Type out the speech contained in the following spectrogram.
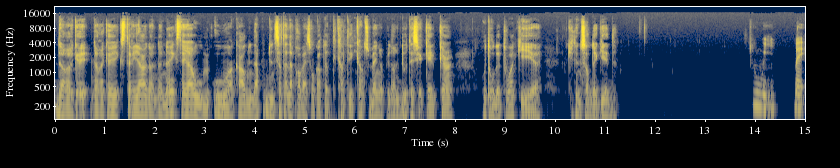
d'un recueil, d'un recueil extérieur, d'un, d'un œil extérieur ou, ou encore d'une, certaine approbation quand, quand, quand tu baignes un peu dans le doute? Est-ce qu'il y a quelqu'un autour de toi qui, est, euh, qui est une sorte de guide? Oui. Ben,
